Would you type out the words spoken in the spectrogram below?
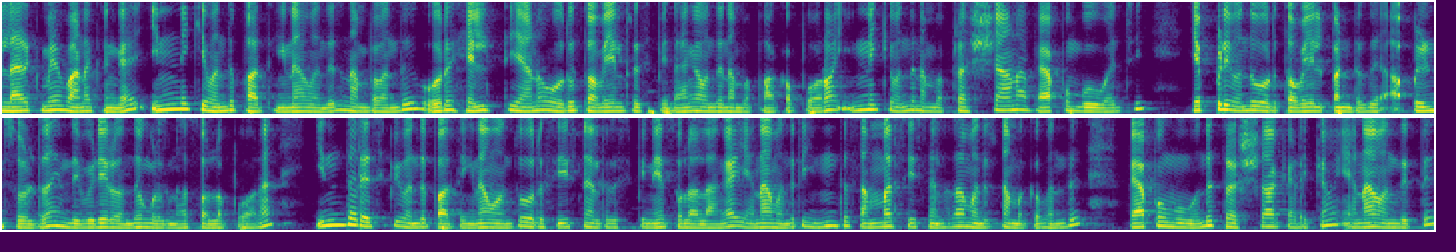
எல்லாருக்குமே வணக்கங்க. இன்றைக்கி வந்து பார்த்திங்கன்னா வந்துட்டு நம்ம வந்து ஒரு ஹெல்த்தியான ஒரு துவையல் ரெசிபி தாங்க வந்து நம்ம பார்க்க போகிறோம் இன்றைக்கி வந்து நம்ம ஃப்ரெஷ்ஷான வேப்பம்பூ வச்சு எப்படி வந்து ஒரு துவையல் பண்ணுறது அப்படின்னு சொல்லிட்டு தான் இந்த வீடியோவில் வந்து உங்களுக்கு நான் சொல்ல போகிறேன் இந்த ரெசிபி வந்து பார்த்திங்கன்னா வந்து ஒரு சீசனல் ரெசிபினே சொல்லலாங்க. ஏன்னா வந்துட்டு இந்த சம்மர் சீசனில் தான் வந்துட்டு நமக்கு வந்து வேப்பம்பூ வந்து ஃப்ரெஷ்ஷாக கிடைக்கும். ஏன்னா வந்துட்டு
